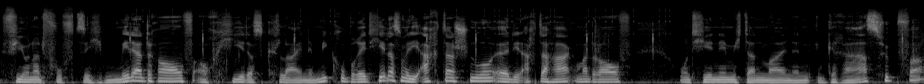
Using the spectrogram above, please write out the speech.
450 Meter drauf. Auch hier das kleine Mikrobrett. Hier lassen wir die Achterschnur, äh, den Achterhaken mal drauf. Und hier nehme ich dann mal einen Grashüpfer.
